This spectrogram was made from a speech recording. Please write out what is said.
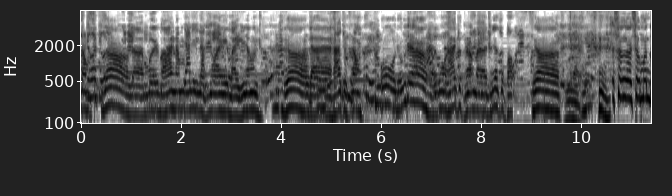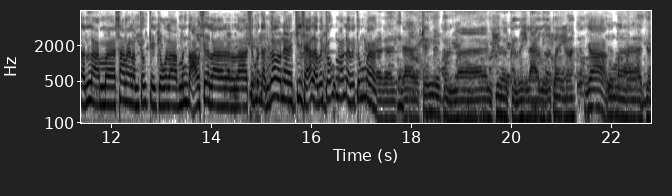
năm Dạ. là 13 năm đi nước ngoài 7 năm Dạ. là 20 năm Ồ, đúng thế ha. cũng 20 năm là liên tục học Dạ. sư sư Minh Định làm à, sau này làm trụ trì chùa là Minh Đạo sư là là sư Minh Định có chia sẻ lại với chú nói lại với chú mà. sư cũng chưa cử lại để quay nữa Dạ. nhưng mà thực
